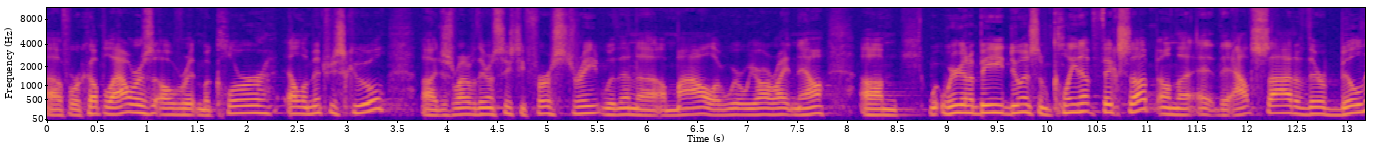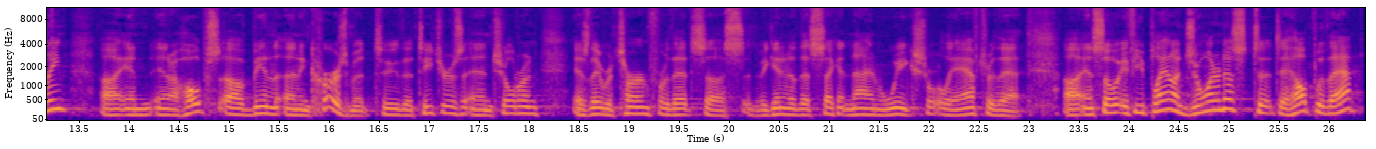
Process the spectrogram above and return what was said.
uh, for a couple hours over at McClure Elementary School, uh, just right over there on 61st Street, within a, a mile of where we are right now. Um, we're going to be doing some cleanup, fix up on the, the outside of their building uh, in, in hopes of being an encouragement to the teachers and children as they return for that, uh, the beginning of that second nine weeks shortly after that. Uh, and so if you plan on joining us to, to help with that,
